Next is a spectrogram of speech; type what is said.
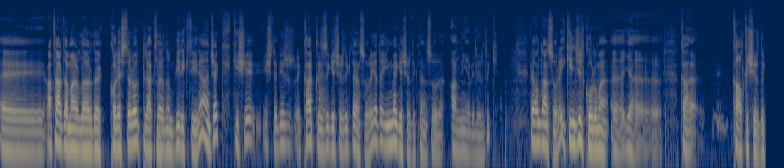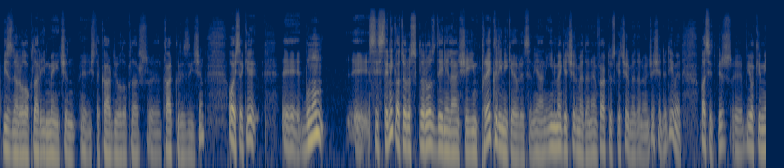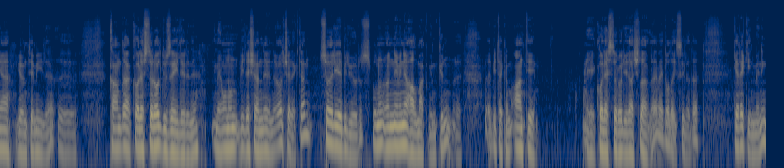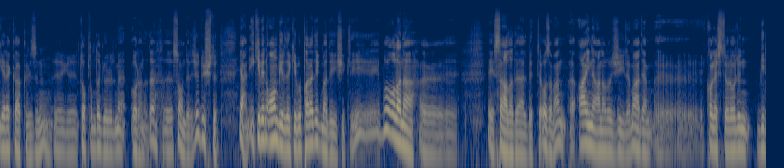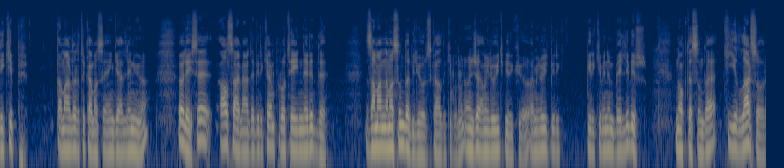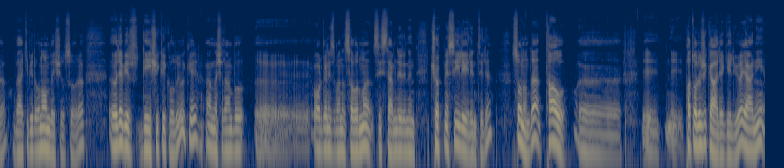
e, atar damarlarda kolesterol plaklarının biriktiğini ancak kişi işte bir kalp krizi geçirdikten sonra ya da inme geçirdikten sonra anlayabilirdik. Ve ondan sonra ikincil koruma e, ya ka, kalkışırdık biz nörologlar inme için e, işte kardiyologlar e, kalp krizi için. Oysa ki e, bunun e, sistemik ateroskleroz denilen şeyin preklinik evresini yani inme geçirmeden, enfarktüs geçirmeden önce şimdi değil mi basit bir e, biyokimya yöntemiyle e, kanda kolesterol düzeylerini ve onun bileşenlerini ölçerekten söyleyebiliyoruz. Bunun önlemini almak mümkün. E, bir takım anti e, kolesterol ilaçlarla ve dolayısıyla da gerek inmenin gerek kalp krizinin e, toplumda görülme oranı da e, son derece düştü. Yani 2011'deki bu paradigma değişikliği e, bu olana e, e, sağladı elbette. O zaman e, aynı analojiyle madem e, kolesterolün birikip damarları tıkaması engelleniyor. Öyleyse Alzheimer'de biriken proteinlerin de zamanlamasını da biliyoruz kaldı ki bunun. Önce amiloid birikiyor. Amiloid birik, birikiminin belli bir noktasında ki yıllar sonra belki bir 10-15 yıl sonra öyle bir değişiklik oluyor ki anlaşılan bu e, organizmanın savunma sistemlerinin çökmesiyle ilintili sonunda tau e, e, patolojik hale geliyor. Yani e,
